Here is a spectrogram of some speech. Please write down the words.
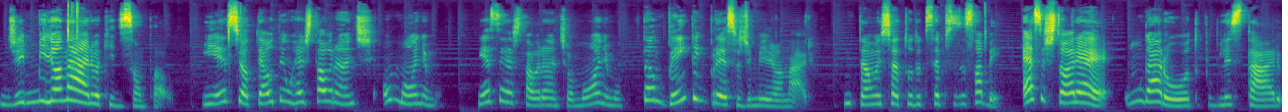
de milionário aqui de São Paulo. E esse hotel tem um restaurante homônimo. E esse restaurante homônimo também tem preço de milionário. Então, isso é tudo que você precisa saber. Essa história é um garoto publicitário.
